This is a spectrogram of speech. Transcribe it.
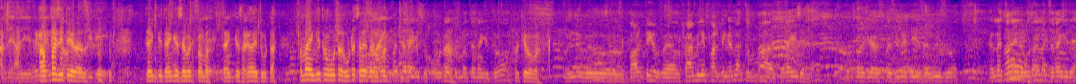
ಅದೇ- ಅದ್ರ ಆಪೋಸಿಟ್ ಇದೆ. Thank you thank you so much ಮಾಮ ಥ್ಯಾಂಕ್ ಯು ಸಗಾಯ್ತು ಊಟ. ಅಮ್ಮ ಹೆಂಗಿತ್ತು ಊಟ? ಊಟ ಚೆನ್ನಾಗಿತ್ತು ಚೆನ್ನಾಗಿತ್ತು. ಊಟ ತುಂಬ ಚೆನ್ನಾಗಿತ್ತು. ಓಕೆ ಬಾಬಾ ಒಳ್ಳೆ ಪಾರ್ಟಿ ಫ್ಯಾಮಿಲಿ ಪಾರ್ಟಿಗೆಲ್ಲ ತುಂಬ ಚೆನ್ನಾಗಿದೆ. ಸ್ಪೆಸಿಲಿಟಿ ಸರ್ವಿಸು ಎಲ್ಲ ಚೆನ್ನಾಗಿದೆ. ಊಟ ಎಲ್ಲ ಚೆನ್ನಾಗಿದೆ.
